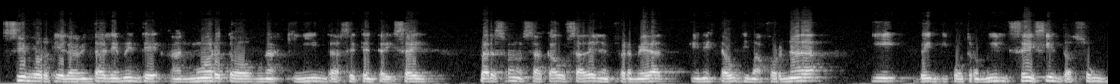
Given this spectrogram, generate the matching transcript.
Sí, porque lamentablemente han muerto unas 576 personas a causa de la enfermedad en esta última jornada y 24.601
